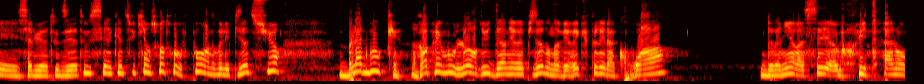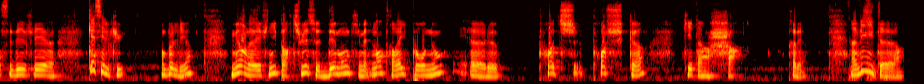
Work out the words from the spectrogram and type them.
Et salut à toutes et à tous, c'est Akatsuki, on se retrouve pour un nouvel épisode sur Black Book. Rappelez-vous, lors du dernier épisode, on avait récupéré la croix de manière assez euh, brutale, on s'était fait euh, casser le cul, on peut le dire. Mais on avait fini par tuer ce démon qui maintenant travaille pour nous, euh, le Proch Prochka, qui est un chat. Très bien. Un visiteur.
